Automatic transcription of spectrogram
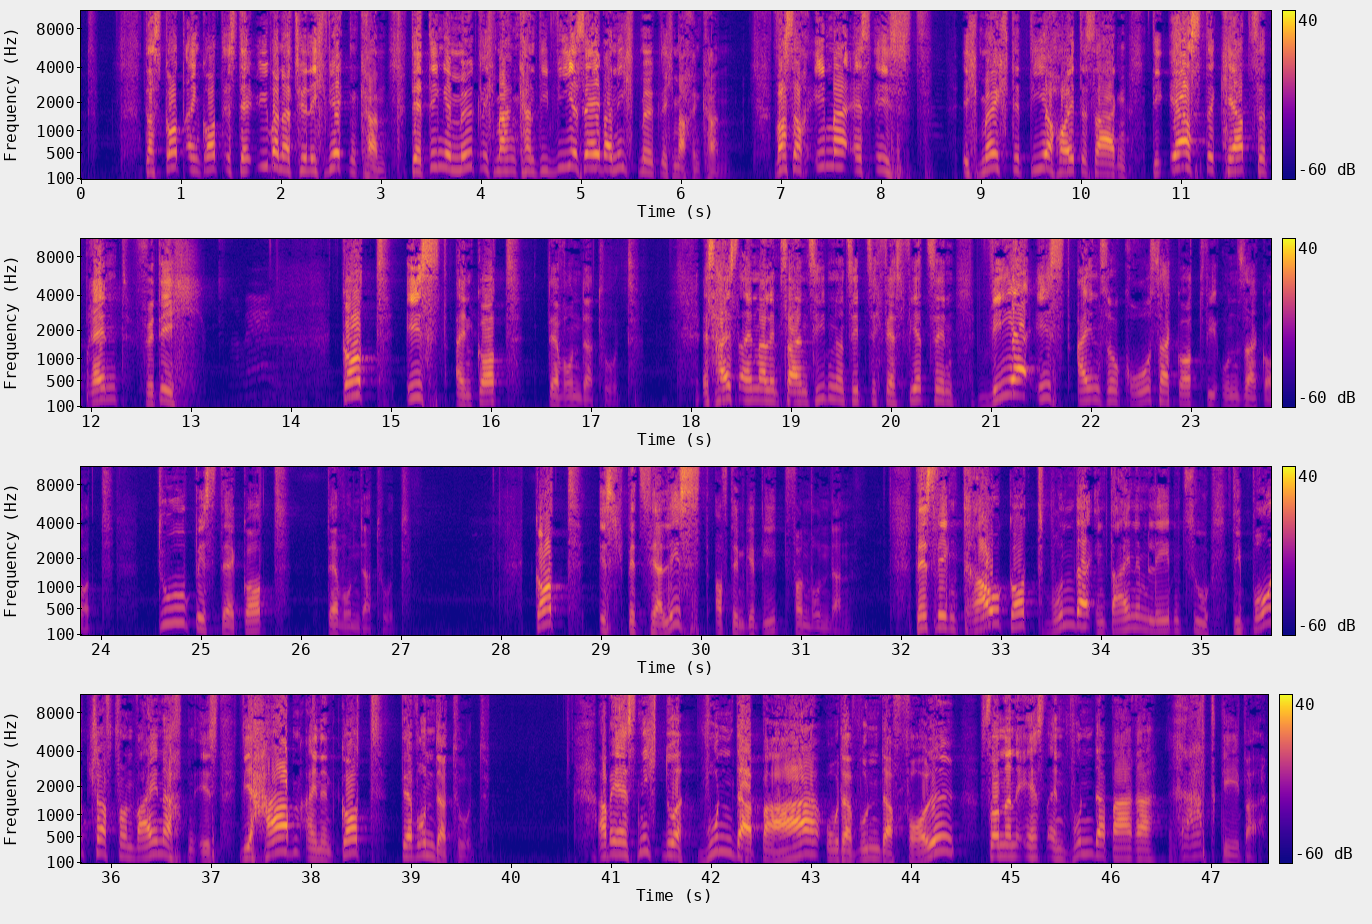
Dass Gott ein Gott ist, der übernatürlich wirken kann, der Dinge möglich machen kann, die wir selber nicht möglich machen kann. Was auch immer es ist, ich möchte dir heute sagen, die erste Kerze brennt für dich. Gott ist ein Gott, der Wunder tut. Es heißt einmal im Psalm 77, Vers 14, wer ist ein so großer Gott wie unser Gott? Du bist der Gott, der Wunder tut. Gott ist Spezialist auf dem Gebiet von Wundern. Deswegen trau Gott Wunder in deinem Leben zu. Die Botschaft von Weihnachten ist, wir haben einen Gott, der Wunder tut. Aber er ist nicht nur wunderbar oder wundervoll, sondern er ist ein wunderbarer Ratgeber.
